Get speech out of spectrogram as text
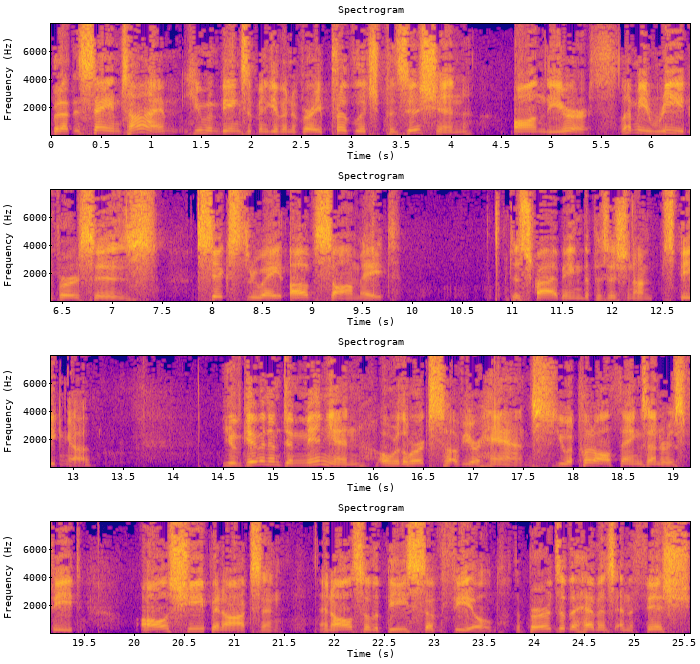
But at the same time, human beings have been given a very privileged position on the earth. Let me read verses 6 through 8 of Psalm 8, describing the position I'm speaking of. You've given him dominion over the works of your hands. You have put all things under his feet, all sheep and oxen, and also the beasts of the field, the birds of the heavens and the fish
